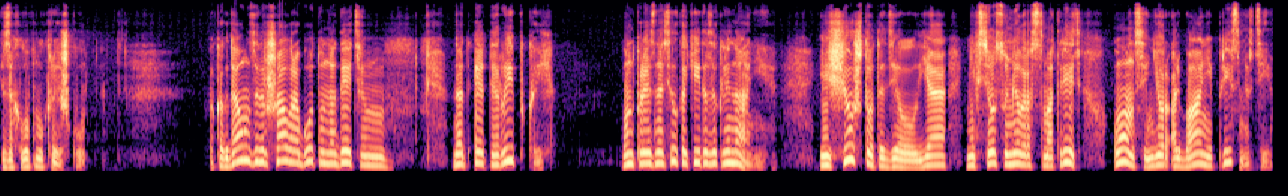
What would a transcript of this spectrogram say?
и захлопнул крышку. Когда он завершал работу над этим... над этой рыбкой, он произносил какие-то заклинания. Еще что-то делал, я не все сумел рассмотреть. Он, сеньор Альбани, при смерти.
